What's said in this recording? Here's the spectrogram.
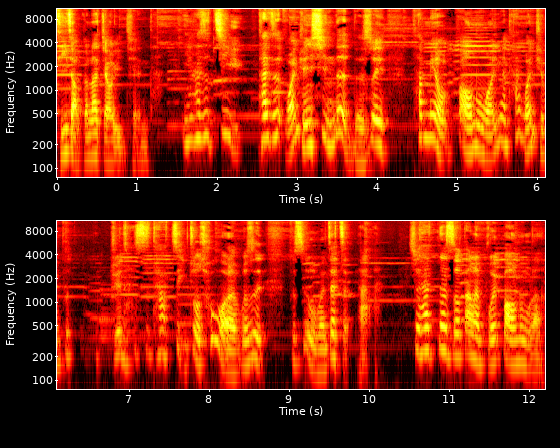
提早跟他讲以前，他因为他是基于他是完全信任的，所以他没有暴怒啊，因为他完全不。觉得是他自己做错了，不是不是我们在整他，所以他那时候当然不会暴怒了。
